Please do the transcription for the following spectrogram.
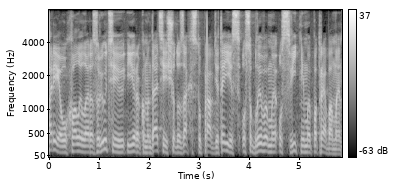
Парія ухвалила резолюцію і рекомендації щодо захисту прав дітей із особливими освітніми потребами.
